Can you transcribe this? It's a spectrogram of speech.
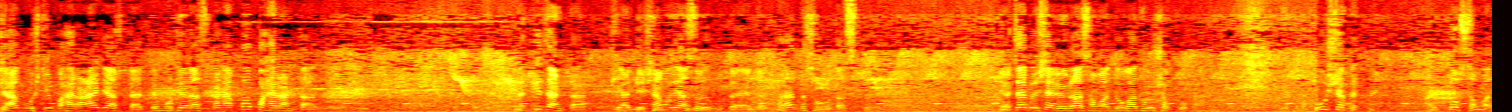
ज्या गोष्टी बाहेर आणायच्या असतात ते मोठे राजकारण आपोआप बाहेर आणतात. नक्कीच आणतात. या देशामध्ये असं होत आहे जगभरात असं होत असतं. याच्यापेक्षा वेगळा संवाद दोघात होऊ शकतो का? होऊ शकत नाही. आणि तोच संवाद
